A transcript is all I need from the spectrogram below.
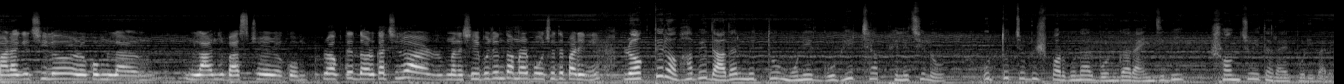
মারা গেছিল এরকম লাঞ্চ বাস্ট হয়ে এরকম। রক্তের দরকার ছিল আর মানে সেই পর্যন্ত আমরা আর পৌঁছতে পারিনি। রক্তের অভাবে দাদার মৃত্যু মনে গভীর ছাপ ফেলেছিল উত্তর চব্বিশ পরগনার বনগার আইনজীবী সঞ্চয়িতা রায়ের পরিবারে।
